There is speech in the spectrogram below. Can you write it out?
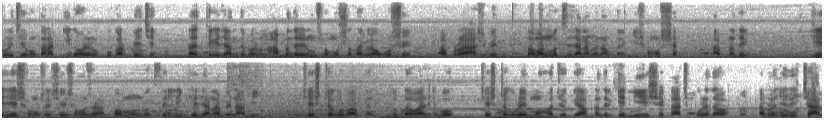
করেছি এবং তারা কি ধরনের উপকার পেয়েছে, তাদের থেকে জানতে পারবেন। আপনাদের এরকম সমস্যা থাকলে অবশ্যই আপনারা আসবেন কমেন্ট বক্সে জানাবেন আপনার কি সমস্যা। আপনাদের যে যে সমস্যা, সেই সমস্যা কমেন্ট বক্সে লিখে জানাবেন। আমি চেষ্টা করব আপনার উত্তর দেওয়ার এবং চেষ্টা করব এই মহাযজ্ঞে আপনাদেরকে নিয়ে এসে কাজ করে দেওয়া আপনারা যদি চান,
